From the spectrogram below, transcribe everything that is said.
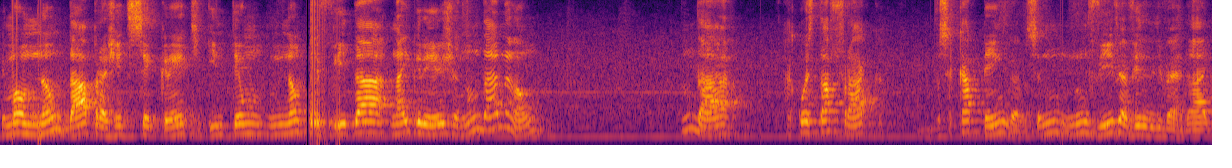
Irmão, não dá para a gente ser crente e ter um, não ter vida na igreja. Não dá, não. Não dá. A coisa está fraca. Você capenga, você não, não vive a vida de verdade.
